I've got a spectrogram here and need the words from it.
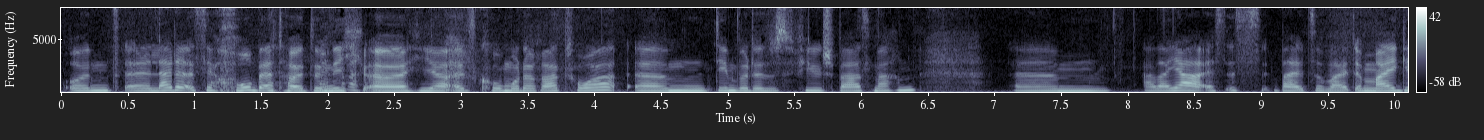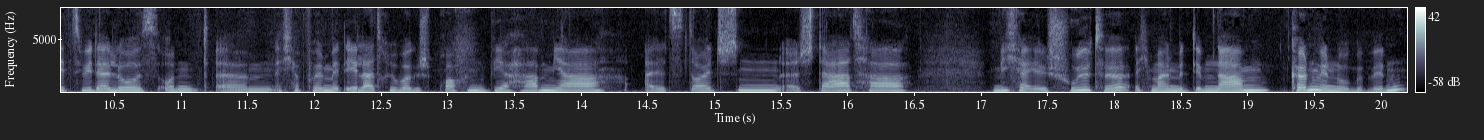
Und äh, leider ist ja Robert heute nicht äh, hier als Co-Moderator. Ähm, dem würde es viel Spaß machen. Ähm, aber ja, es ist bald soweit. Im Mai geht es wieder los. Und ähm, ich habe vorhin mit Ela drüber gesprochen. Wir haben ja als deutschen äh, Starter Michael Schulte. Ich meine, mit dem Namen können wir nur gewinnen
